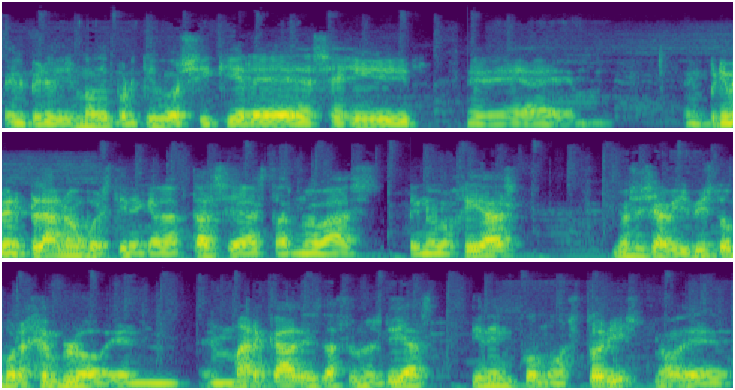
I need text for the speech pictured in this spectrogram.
el periodismo deportivo, si quiere seguir eh, en primer plano, pues tiene que adaptarse a estas nuevas tecnologías. No sé si habéis visto, por ejemplo, en, Marca, desde hace unos días tienen como stories, ¿no? De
